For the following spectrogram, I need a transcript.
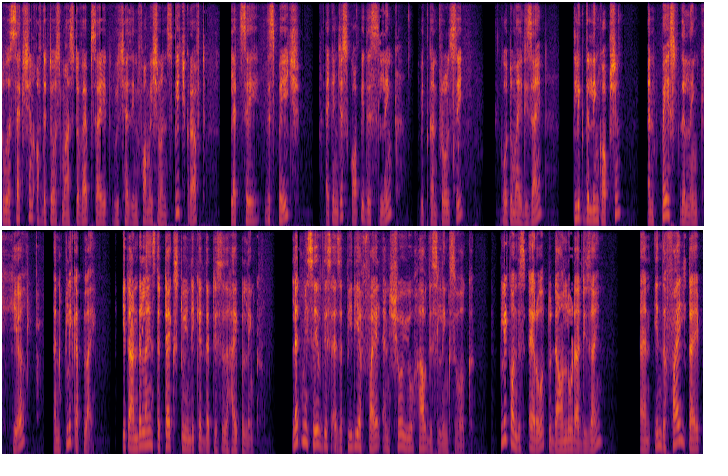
to a section of the Toastmaster website which has information on Speechcraft, let's say this page, I can just copy this link with Control C, go to my design, click the link option and paste the link here and click apply. It underlines the text to indicate that this is a hyperlink. Let me save this as a PDF file and show you how these links work. Click on this arrow to download our design and in the file type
